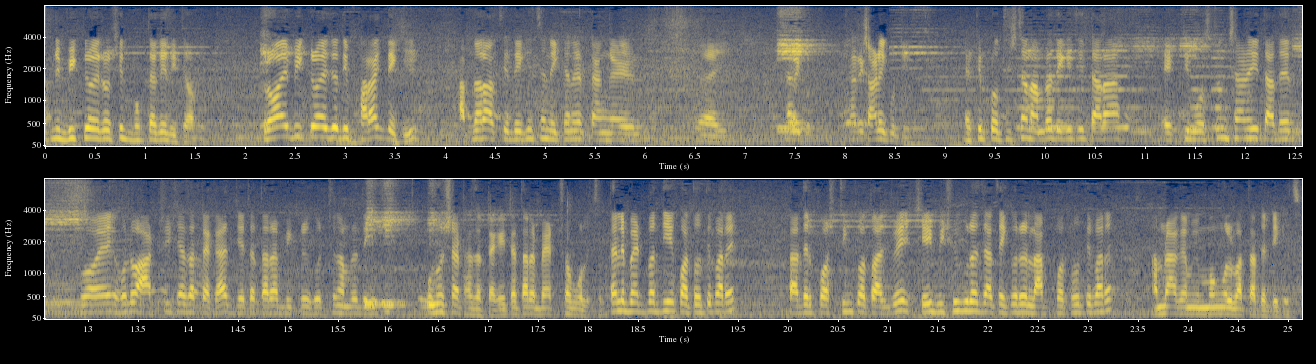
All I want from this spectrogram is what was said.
আপনি বিক্রয় রসিদ ভোক্তাকে দিতে হবে। ক্রয় বিক্রয় যদি ফারাক দেখি, আপনারা আজকে দেখেছেন এখানে টাঙ্গাইল এই, শাড়িকুটি একটি প্রতিষ্ঠান আমরা দেখেছি তারা একটি মসলিম শাড়ি তাদের ক্রয় হলো আটত্রিশ হাজার টাকা যেটা তারা বিক্রি করছেন আমরা দেখেছি উনষাট হাজার টাকা এটা তারা ব্যাট সহ বলেছে। তাহলে ব্যাট বাদ দিয়ে কত হতে পারে? তাদের কস্টিং কত আসবে? সেই বিষয়গুলো যাতে করে লাভ কত হতে পারে? আমরা আগামী মঙ্গলবার তাদের ডেকেছি।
